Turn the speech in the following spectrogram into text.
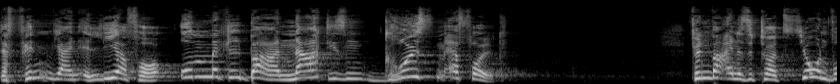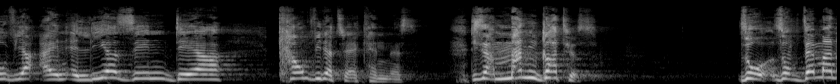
da finden wir einen Elia vor, unmittelbar nach diesem größten Erfolg. Finden wir eine Situation, wo wir einen Elia sehen, der kaum wiederzuerkennen ist. Dieser Mann Gottes. So, so, wenn man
